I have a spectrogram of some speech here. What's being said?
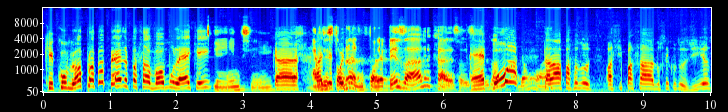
que comeu a própria perna pra salvar o moleque, hein? Sim, sim. Cara, Mas a, depois história, a história é pesada, cara. essa É, pesada. porra! Um. Tá lá passando, acho que passa não sei quantos dias,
